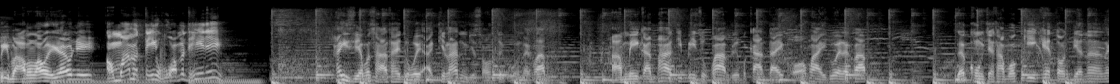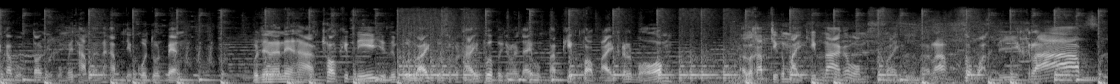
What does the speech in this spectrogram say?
พี่บ่าวเราอีกแล้วนี่เอาไม้มาตีหัวมันทีดิให้เสียงภาษาไทยโดยอากิระหนึ่งจุดสองตึกโอนะครับหากมีการพลาดที่ไม่สุภาพหรือประการใดขออภัยด้วยนะครับ แล้วคงจะทำวอกกี้แค่ตอนเดียวเท่านั้นนะครับผมตอนนี้ผมไม่ทำแล้วนะครับเดี๋ยวคนโดนแบนเพราะฉะนั้นเนี่ยหากชอบคลิปนี้อย่าลืมกดไลค์กด subscribe เพื่อเป็นกำลังใจให้ผมทำคลิปต่อไปครับผมเอาละครับเจอกันใหม่คลิปหน้าครับผมไปอยู่นะครับสวัสดีครับ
